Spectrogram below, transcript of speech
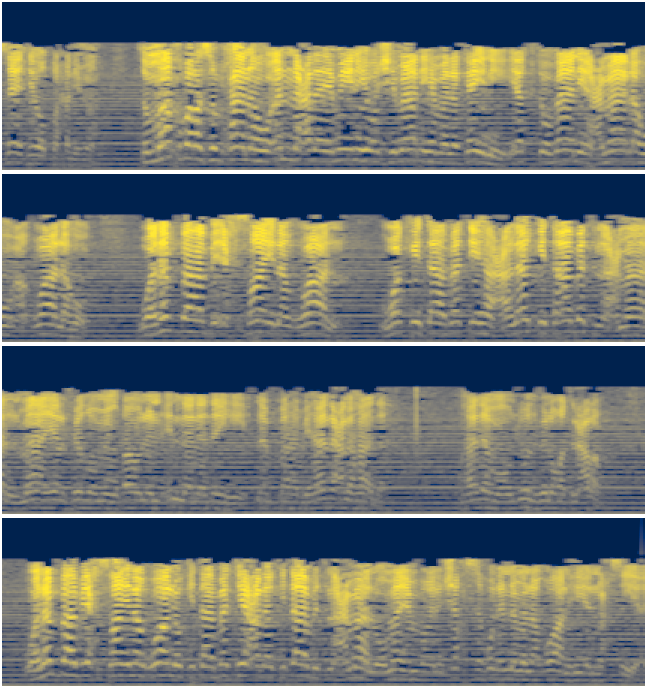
سيأتي يوضح الإمام. ثم أخبر سبحانه أن على يمينه وشماله ملكين يكتبان أعماله وأقواله ونبه بإحصاء الأقوال. وكتابتها على كتابة الأعمال. ما يلفظ من قول إلا لديه. نبه بهذا على هذا. هذا موجود في لغة العرب. ونبه بإحصاء الأقوال وكتابتها على كتابة الأعمال. وما ينبغي للشخص يقول إنما الأقوال هي المحسية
